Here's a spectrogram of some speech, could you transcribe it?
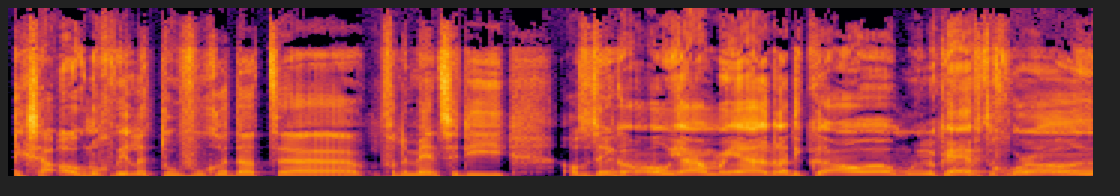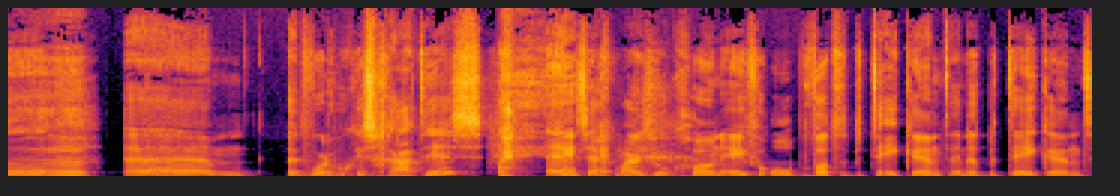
ik zou ook nog willen toevoegen dat eh, van de mensen die altijd denken: oh ja, maar ja, radicaal, oh, moeilijk, heftig hoor. oh, eh. Ehm, het woordenboek is gratis. En zeg maar, zoek gewoon even op wat het betekent. En het betekent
